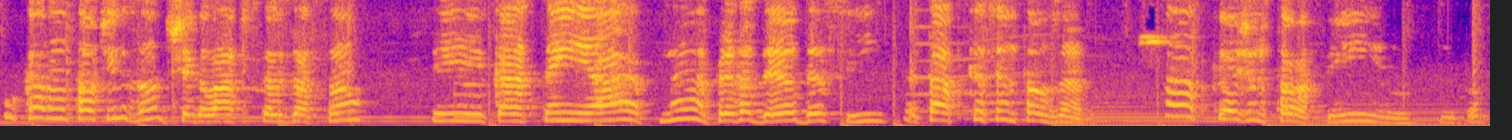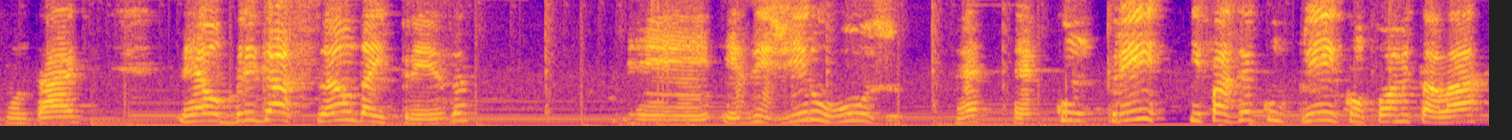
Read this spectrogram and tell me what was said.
o cara não está utilizando. Chega lá a fiscalização e o cara tem, ah, não, a empresa deu, deu sim. Tá, por que você não está usando? Ah, porque hoje eu não estava afim, não estou com vontade. É a obrigação da empresa é, exigir o uso né? É cumprir e fazer cumprir, conforme está lá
